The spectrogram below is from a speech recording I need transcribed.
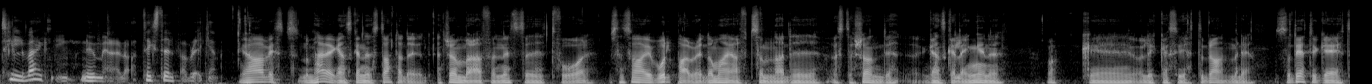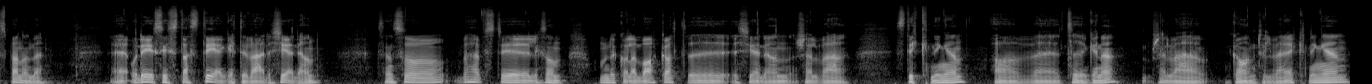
tillverkning numera då, textilfabriken. Ja visst, de här är ganska nystartade. Jag tror de bara har funnits i två år. Sen så har ju Woolpower, de har ju haft sömnad i Östersund ganska länge nu och, eh, och lyckas jättebra med det. Så det tycker jag är jättespännande. Eh, och det är sista steget i värdekedjan. Sen så behövs det, liksom, om du kollar bakåt i, i kedjan, själva stickningen av eh, tygerna, själva garntillverkningen,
